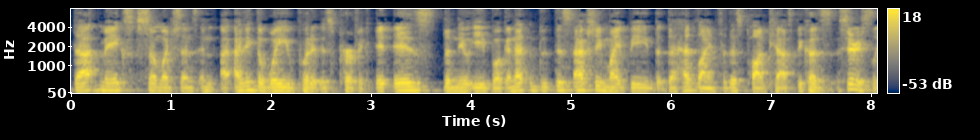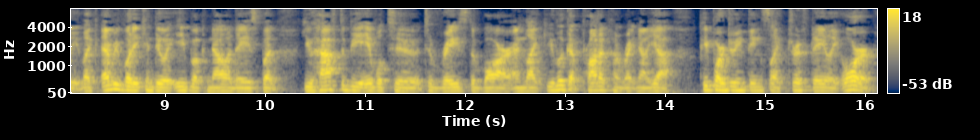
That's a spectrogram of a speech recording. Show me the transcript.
That makes so much sense, and I think the way you put it is perfect. It is the new ebook, and that, this actually might be the, the headline for this podcast because seriously, like everybody can do an ebook nowadays, but you have to be able to to raise the bar. And like you look at Product Hunt right now, yeah, people are doing things like Drift Daily, or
